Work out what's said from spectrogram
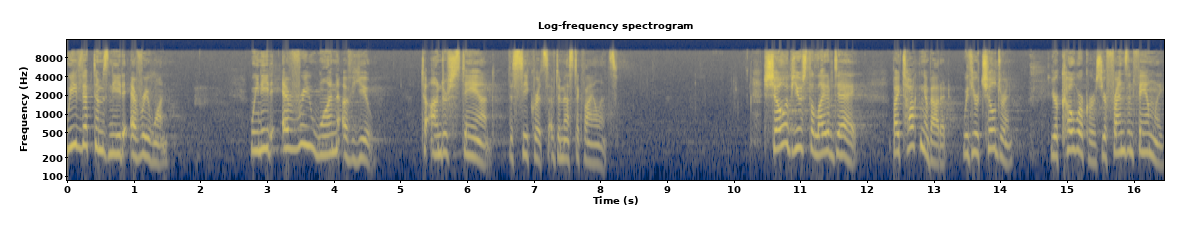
We victims need everyone. We need every one of you to understand the secrets of domestic violence. Show abuse the light of day by talking about it with your children, your coworkers, your friends and family.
